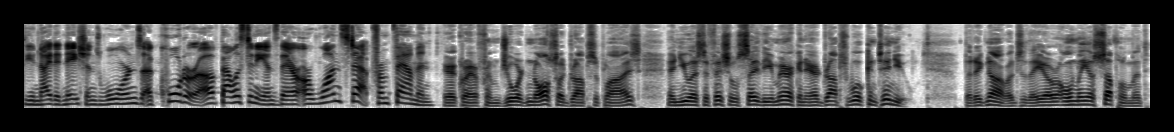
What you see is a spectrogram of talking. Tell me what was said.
The United Nations warns a quarter of Palestinians there are one step from famine. Aircraft from Jordan also dropped supplies, and U.S. officials say the American airdrops will continue, but acknowledge they are only a supplement,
